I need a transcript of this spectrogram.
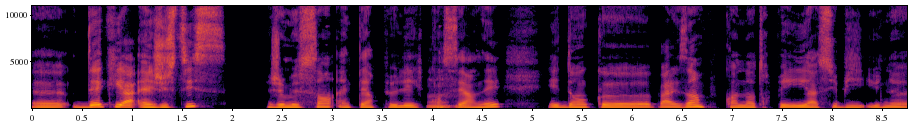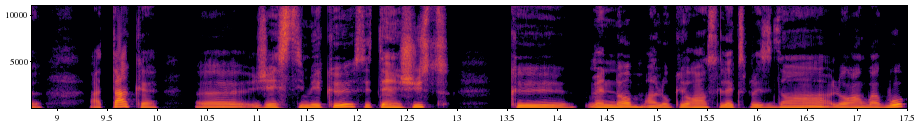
Euh, dès qu'il y a injustice, je me sens interpellée, Mhm. concernée. Et donc, euh, par exemple, quand notre pays a subi une attaque, j'ai estimé que c'était injuste que un homme, en l'occurrence l'ex-président Laurent Gbagbo,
